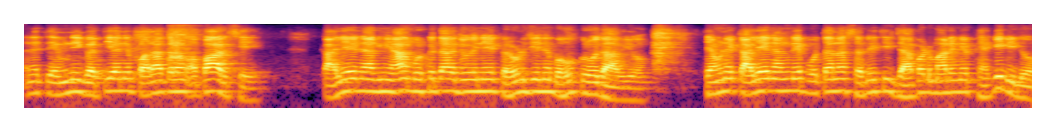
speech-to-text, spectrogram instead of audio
અને તેમની ગતિ અને પરાક્રમ અપાર છે. કાલિયનાગની આ મૂર્ખતા જોઈને ગરુડજીને બહુ ક્રોધ આવ્યો. તેમણે કાલિયનાગને પોતાના શરીરથી ઝાપટ મારીને ફેંકી દીધો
